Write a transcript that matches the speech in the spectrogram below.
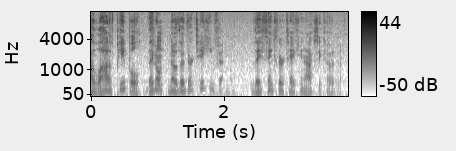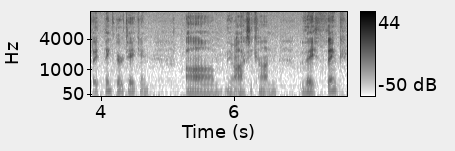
a lot of people they don't know that they're taking fentanyl. They think they're taking oxycodone. They think they're taking um, you know, OxyContin, they think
